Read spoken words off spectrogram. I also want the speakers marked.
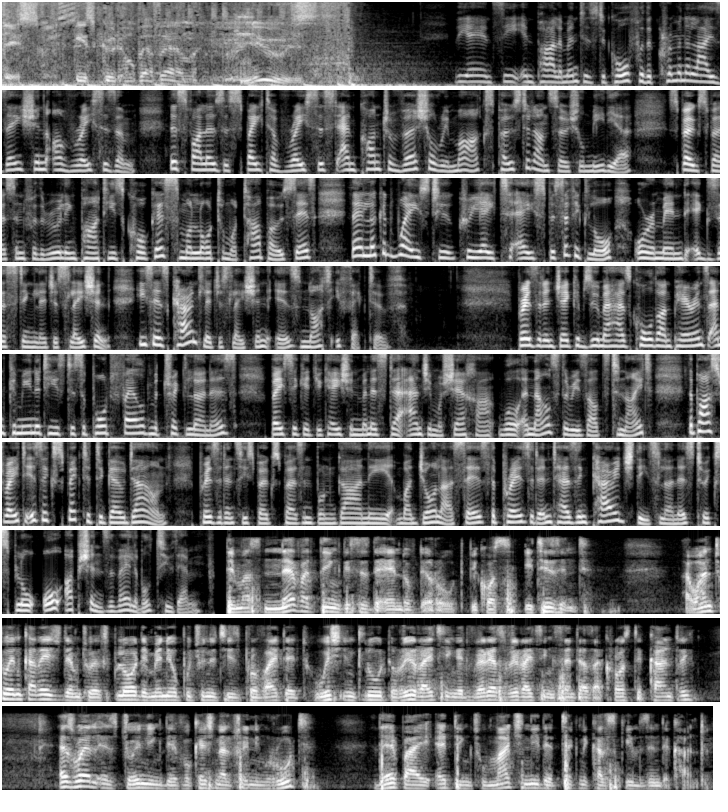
Speaker 1: This is Good Hope FM News.
Speaker 2: The ANC in Parliament is to call for the criminalisation of racism. This follows a spate of racist and controversial remarks posted on social media. Spokesperson for the ruling party's caucus, Moloto Mothapo, says they look at ways to create a specific law or amend existing legislation. He says current legislation is not effective. President Jacob Zuma has called on parents and communities to support failed matric learners. Basic Education Minister Angie Motshekga will announce the results tonight. The pass rate is expected to go down. Presidency spokesperson Bongani Majola says the president has encouraged these learners to explore all options available to them.
Speaker 3: They must never think this is the end of the road because it isn't. I want to encourage them to explore the many opportunities provided, which include rewriting at various rewriting centers across the country, as well as joining the vocational training route, thereby adding to much needed technical skills in the country.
